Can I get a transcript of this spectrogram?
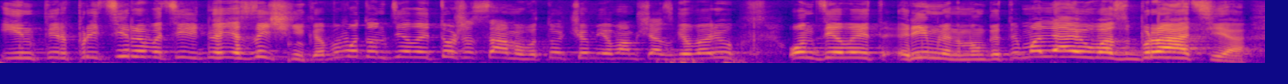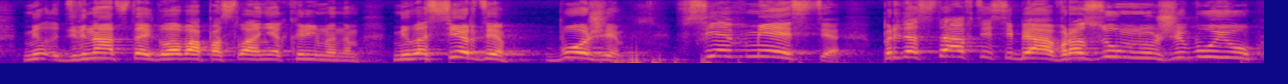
и интерпретировать их для язычников. И вот он делает то же самое, вот то, о чем я вам сейчас говорю, он делает римлянам. Он говорит, умоляю вас, братья, 12 глава послания к римлянам, милосердие Божие, все вместе предоставьте себя в разумную, живую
